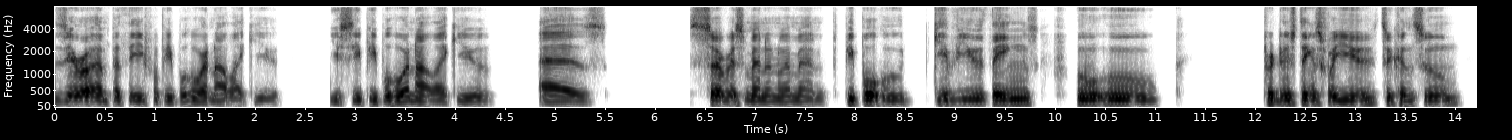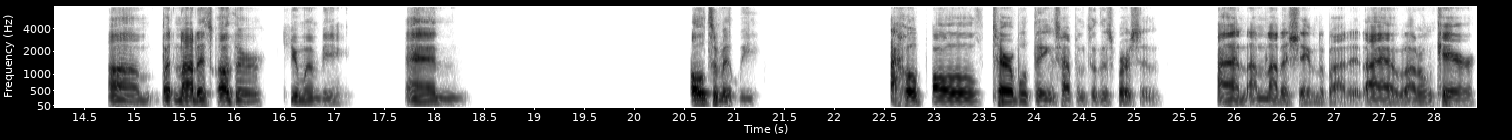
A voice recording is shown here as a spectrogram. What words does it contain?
zero empathy for people who are not like you. You see people who are not like you as servicemen and women, people who give you things, who who produce things for you to consume, um, but not as other human beings. And ultimately, I hope all terrible things happen to this person, and I'm not ashamed about it. I I don't care.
